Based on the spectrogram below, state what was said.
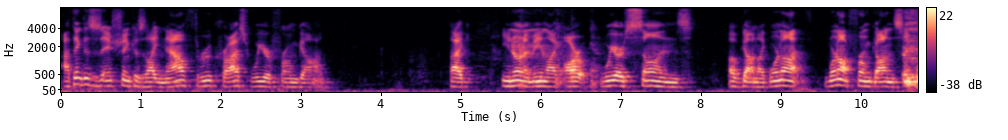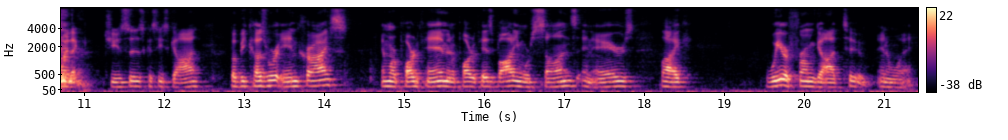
I think this is interesting because like now through Christ, we are from God. Like, you know what I mean? Like our we are sons of God. Like we're not we're not from God in the same way that Jesus is because he's God. But because we're in Christ and we're part of him and a part of his body and we're sons and heirs, like we are from God too, in a way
